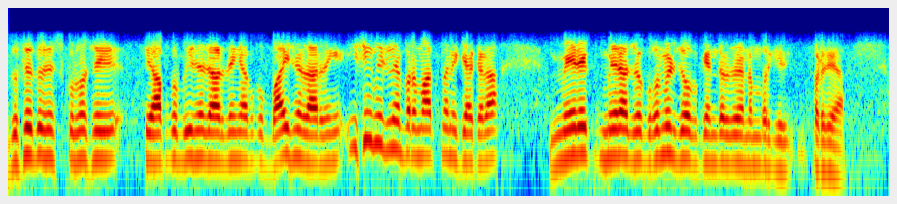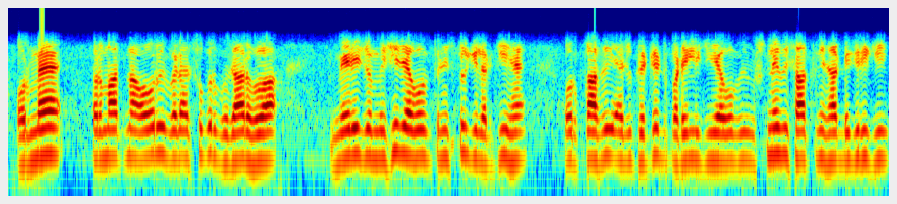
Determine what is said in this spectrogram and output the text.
दूसरे दूसरे स्कूलों से कि आपको बीस हज़ार देंगे, आपको बाईस हज़ार देंगे। इसी बीच में परमात्मा ने क्या करा, मेरे, मेरा जो गवर्नमेंट जॉब के अंदर जो है नंबर गिर, पड़ गया। और मैं, परमात्मा और भी बड़ा शुक्रगुजार हुआ। मेरी जो मिसिज है वो प्रिंसिपल की लड़की है और काफ़ी एजुकेटेड पढ़ी लिखी है वो भी उसने भी साथ में साथ डिग्री की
